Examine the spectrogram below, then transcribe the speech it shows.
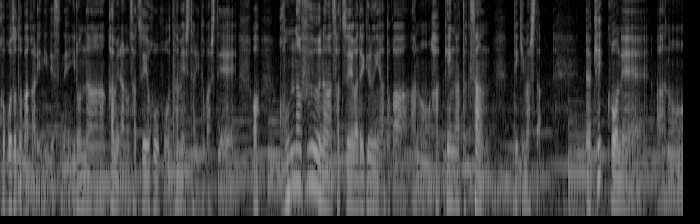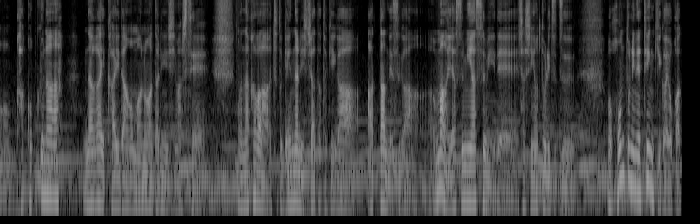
ここぞとばかりにですねいろんなカメラの撮影方法を試したりとかしてあこんな風な撮影ができるんやとかあの発見がたくさんできました。結構ねあの過酷な長い階段を目の当たりにしまして、まあ、半ばちょっとげんなりしちゃった時があったんですがまあ休み休みで写真を撮りつつもう本当にね天気が良かっ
